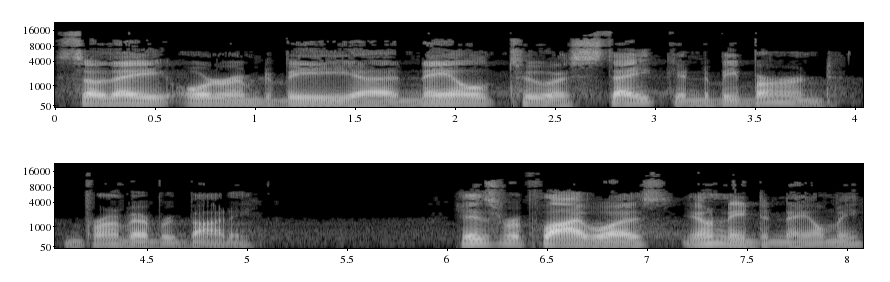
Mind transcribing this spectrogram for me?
So they order him to be uh, nailed to a stake and to be burned in front of everybody. His reply was, You don't need to nail me.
